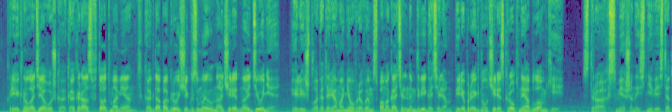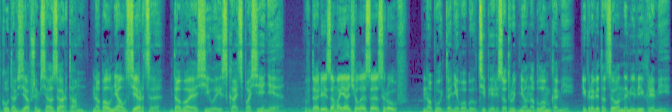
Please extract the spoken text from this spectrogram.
– крикнула девушка как раз в тот момент, когда погрузчик взмыл на очередной дюне и лишь благодаря маневровым вспомогательным двигателям перепрыгнул через крупные обломки. Страх, смешанный с невесть откуда взявшимся азартом, наполнял сердце, давая силы искать спасение. Вдали замаячил СС Руф, но путь до него был теперь затруднен обломками и гравитационными вихрями,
